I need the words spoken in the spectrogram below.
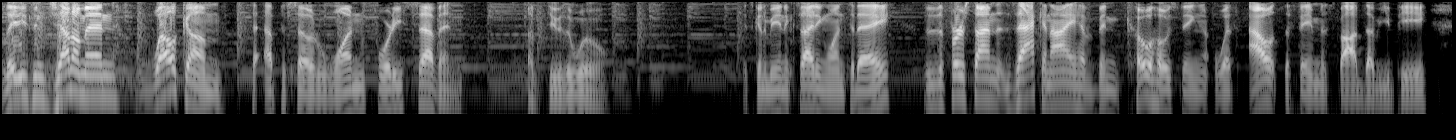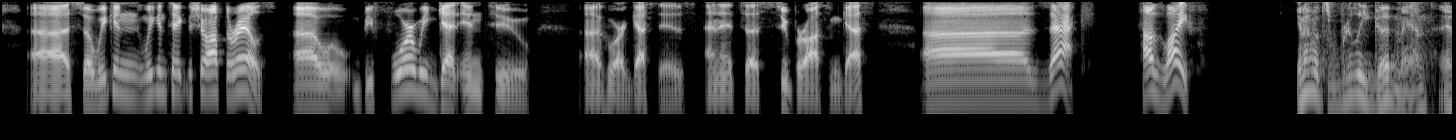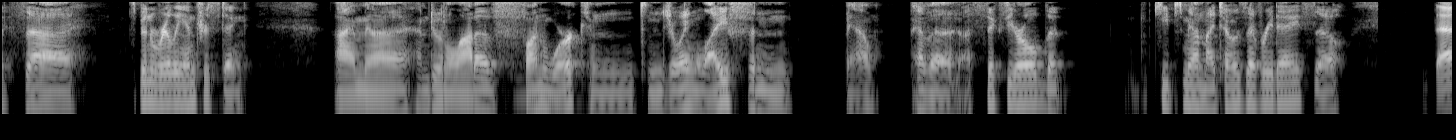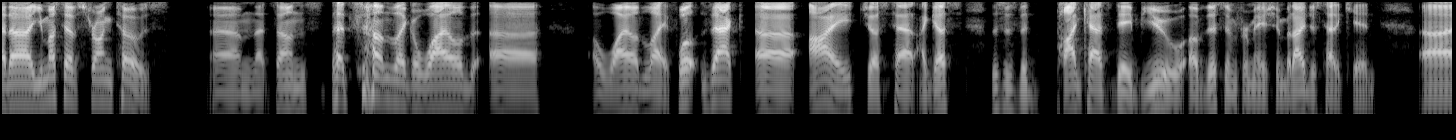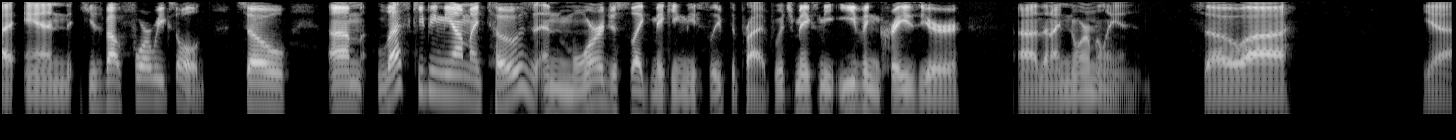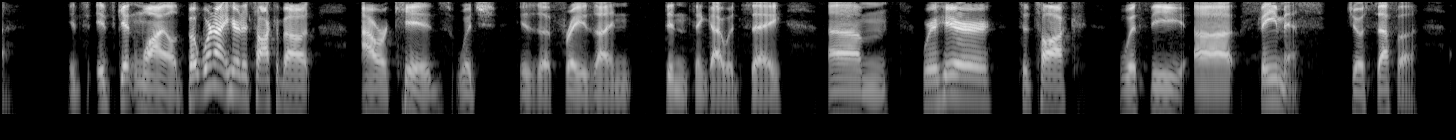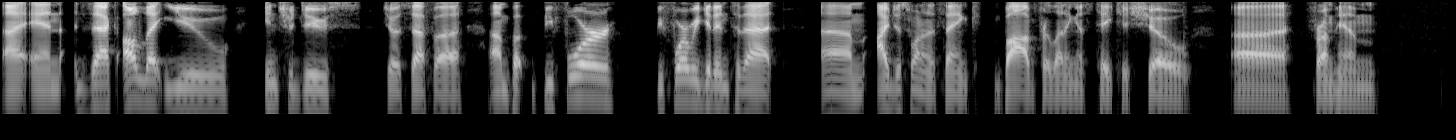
Ladies and gentlemen, welcome to episode 147 of Do the Woo. It's going to be an exciting one today. This is the first time that Zach and I have been co-hosting without the famous Bob WP. Uh, so we can we can take the show off the rails. Uh, before we get into uh, who our guest is, and it's a super awesome guest. Uh, Zach, how's life? You know, it's really good, man. It's uh, been really interesting. I'm uh, I'm doing a lot of fun work and enjoying life, and you know, have a, a six year old that keeps me on my toes every day. So that uh, you must have strong toes. Um, that sounds that sounds like a wild uh, a wild life. Well, Zach, uh, I just had. I guess this is the podcast debut of this information, but I just had a kid, uh, and he's about four weeks old. So um, less keeping me on my toes and more just like making me sleep deprived, which makes me even crazier uh, than I normally am. So uh, yeah, it's it's getting wild. But we're not here to talk about our kids, which is a phrase I didn't think I would say. Um, we're here to talk with the uh, famous Josepha. Uh, and Zach, I'll let you introduce Josepha. Um, but before before we get into that, um, I just wanted to thank Bob for letting us take his show uh, from him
